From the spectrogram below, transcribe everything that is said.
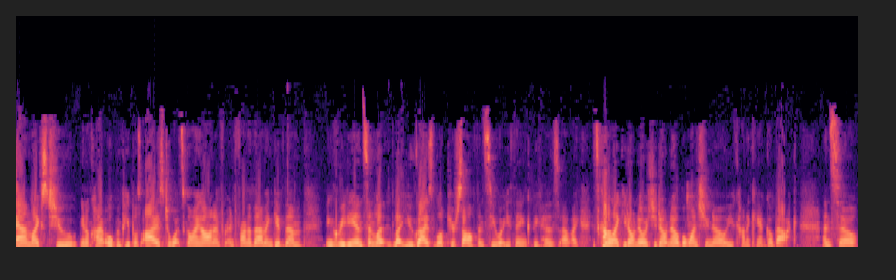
and likes to you know kind of open people's eyes to what's going on in, in, front of them and give them ingredients and let, let you guys look yourself and see what you think because uh, like it's kind of like you don't know what you don't know but once you know you kind of can't go back. And so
